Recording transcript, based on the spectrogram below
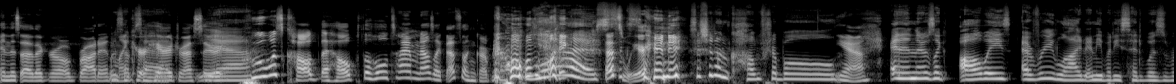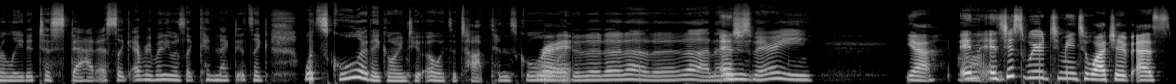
and this other girl brought in Was like her hairdresser Yeah. who was called the help the whole time and I was like that's uncomfortable like Yes. that's weird such an uncomfortable. yeah And then there's like always every line anybody said was related to status. Like everybody was like connected. It's like, what school are they going to? Oh, it's a top ten school. Right. Da, da, da, da, da, da. And, And- just very. yeah and it's just weird to me to watch it as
